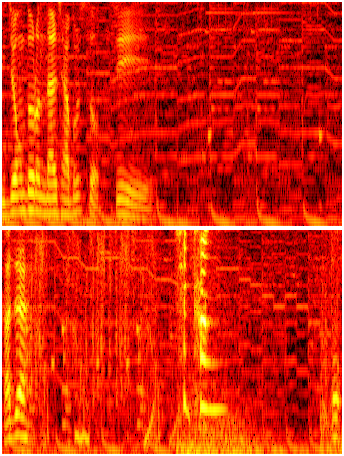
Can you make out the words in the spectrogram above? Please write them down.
이 정도는 날 잡을 수 없지. 가자. 체캉. 어?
